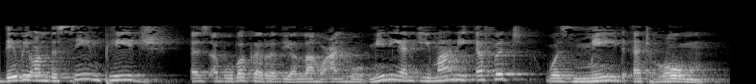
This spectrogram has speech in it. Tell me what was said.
they were on the same page as Abu Bakr radiallahu anhu, meaning an imani effort was made at home.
